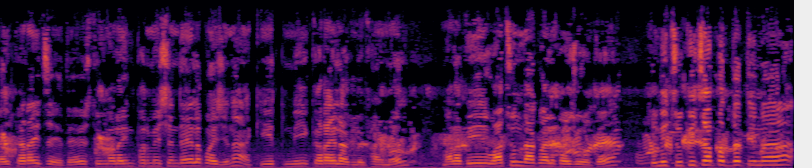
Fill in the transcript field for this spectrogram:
काही करायचंय त्यावेळेस तुम्ही मला इन्फॉर्मेशन द्यायला पाहिजे ना की मी करायला लागलो फायनल मला ते वाचून दाखवायला पाहिजे होतं. तुम्ही चुकीच्या पद्धतीनं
